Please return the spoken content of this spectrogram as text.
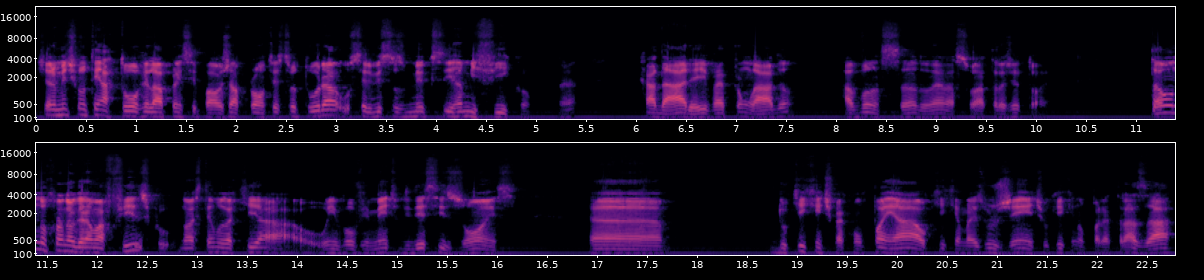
geralmente, quando tem a torre lá principal já pronta a estrutura, os serviços meio que se ramificam. Né? Cada área aí vai para um lado, avançando né, na sua trajetória. Então, no cronograma físico, nós temos aqui a, o envolvimento de decisões uh, do que, que a gente vai acompanhar, o que, que é mais urgente, o que, que não pode atrasar.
